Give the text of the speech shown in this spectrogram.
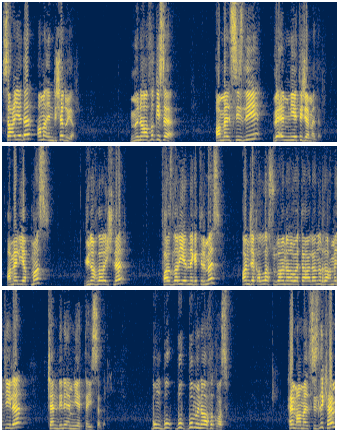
sahi eder ama endişe duyar. Münafık ise amelsizliği ve emniyeti cem eder. Amel yapmaz, günahları işler, farzları yerine getirmez. Ancak Allah subhanehu ve teala'nın rahmetiyle kendini emniyette hisseder. Bu, bu, bu, bu münafık vasfı. Hem amelsizlik hem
